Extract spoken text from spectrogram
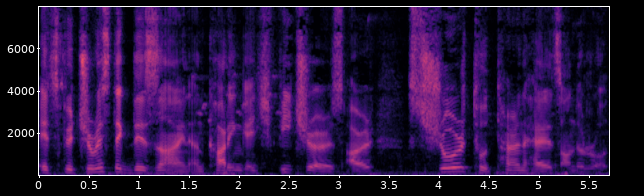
Its futuristic design and cutting-edge features are sure to turn heads on the road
